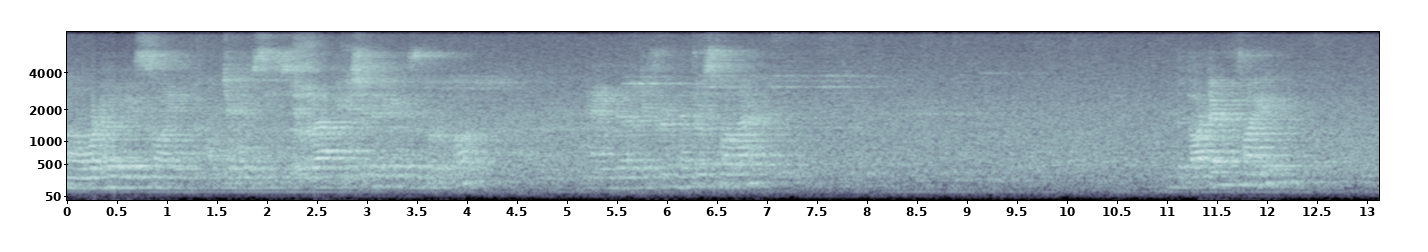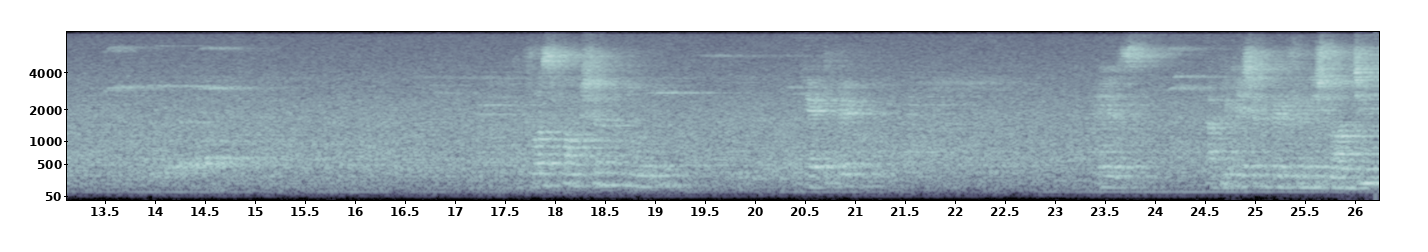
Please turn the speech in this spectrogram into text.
uh, whatever is in Objective C. So UIApplicationDelegate is a protocol, and there are different methods for that. In the .m file, the first function to get it is application build finish launching.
